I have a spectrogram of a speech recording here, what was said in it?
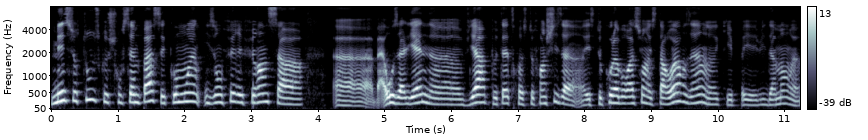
Mais surtout, ce que je trouve sympa, c'est qu'au moins, ils ont fait référence à euh, bah, aux aliens euh, via peut-être cette franchise euh, et cette collaboration avec Star Wars, hein, qui est évidemment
